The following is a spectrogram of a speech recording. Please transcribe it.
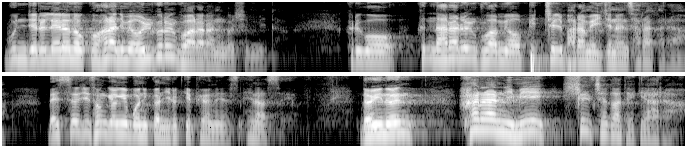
문제를 내려놓고 하나님의 얼굴을 구하라는 것입니다. 그리고 그 나라를 구하며 빛을 바라며 이제는 살아가라. 메시지 성경에 보니까 이렇게 표현해놨어요. 너희는 하나님이 실체가 되게 하라.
